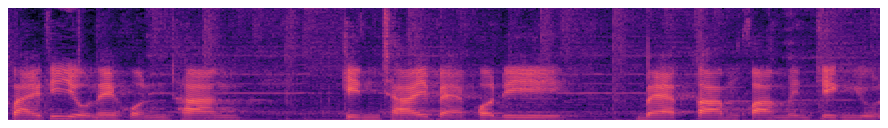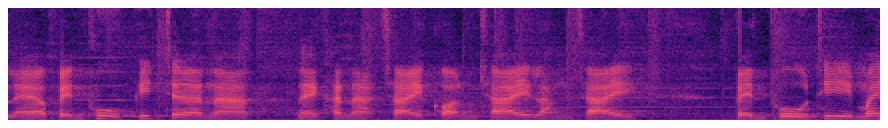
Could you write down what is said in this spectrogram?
ใครที่อยู่ในหนทางกินใช้แบบพอดี แบบตามความเป็นจริงอยู่แล้ว เป็นผู้พิจารณาในขณะใช้ก่อนใช้หลังใช้ เป็นผู้ที่ไม่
